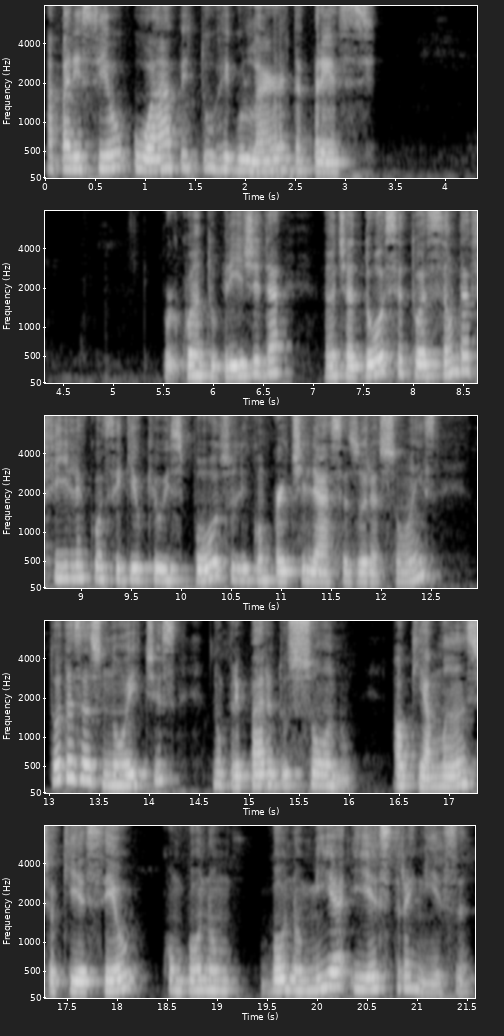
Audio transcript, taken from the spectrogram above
apareceu o hábito regular da prece. Porquanto Brígida Ante a doce atuação da filha, conseguiu que o esposo lhe compartilhasse as orações todas as noites no preparo do sono, ao que Amâncio aqueceu com bonomia e estranheza.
